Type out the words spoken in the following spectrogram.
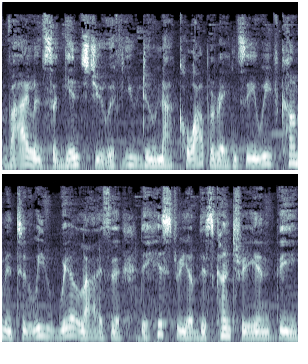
violence against you if you do not cooperate. And see, we've come into, we realize that the history of this country and the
